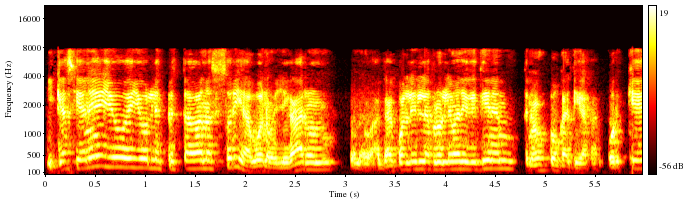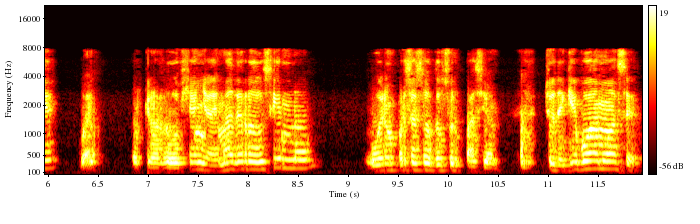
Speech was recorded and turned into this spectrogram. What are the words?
¿Y qué hacían ellos? Ellos les prestaban asesoría. Bueno, llegaron, bueno, acá cuál es la problemática que tienen? Tenemos poca tierra. ¿Por qué? Bueno, porque nos redujeron y además de reducirnos, hubo procesos de usurpación. Chute, ¿qué podemos hacer?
